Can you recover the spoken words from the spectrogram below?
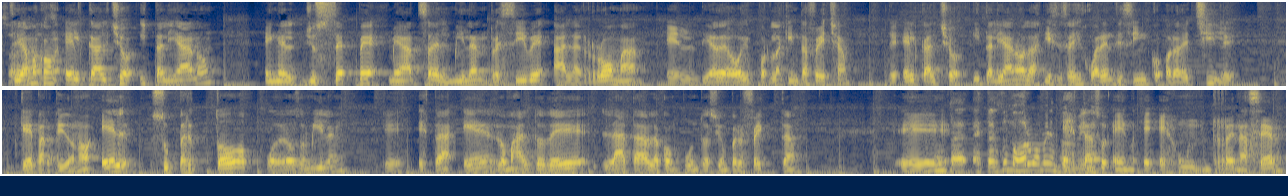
Sigamos con el calcio italiano. En el Giuseppe Meazza, el Milan recibe a la Roma el día de hoy por la quinta fecha de el calcio italiano a las 16:45 hora de Chile. Qué partido, ¿no? El super poderoso Milan que está en lo más alto de la tabla con puntuación perfecta. Eh, está, en su mejor momento. Eh, es un renacer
